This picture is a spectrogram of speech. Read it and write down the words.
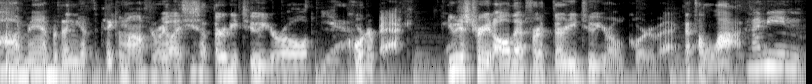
oh man, but then you have to take him off and realize he's a 32-year-old yeah. quarterback. You just trade all that for a 32-year-old quarterback. That's a lot. And I mean,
